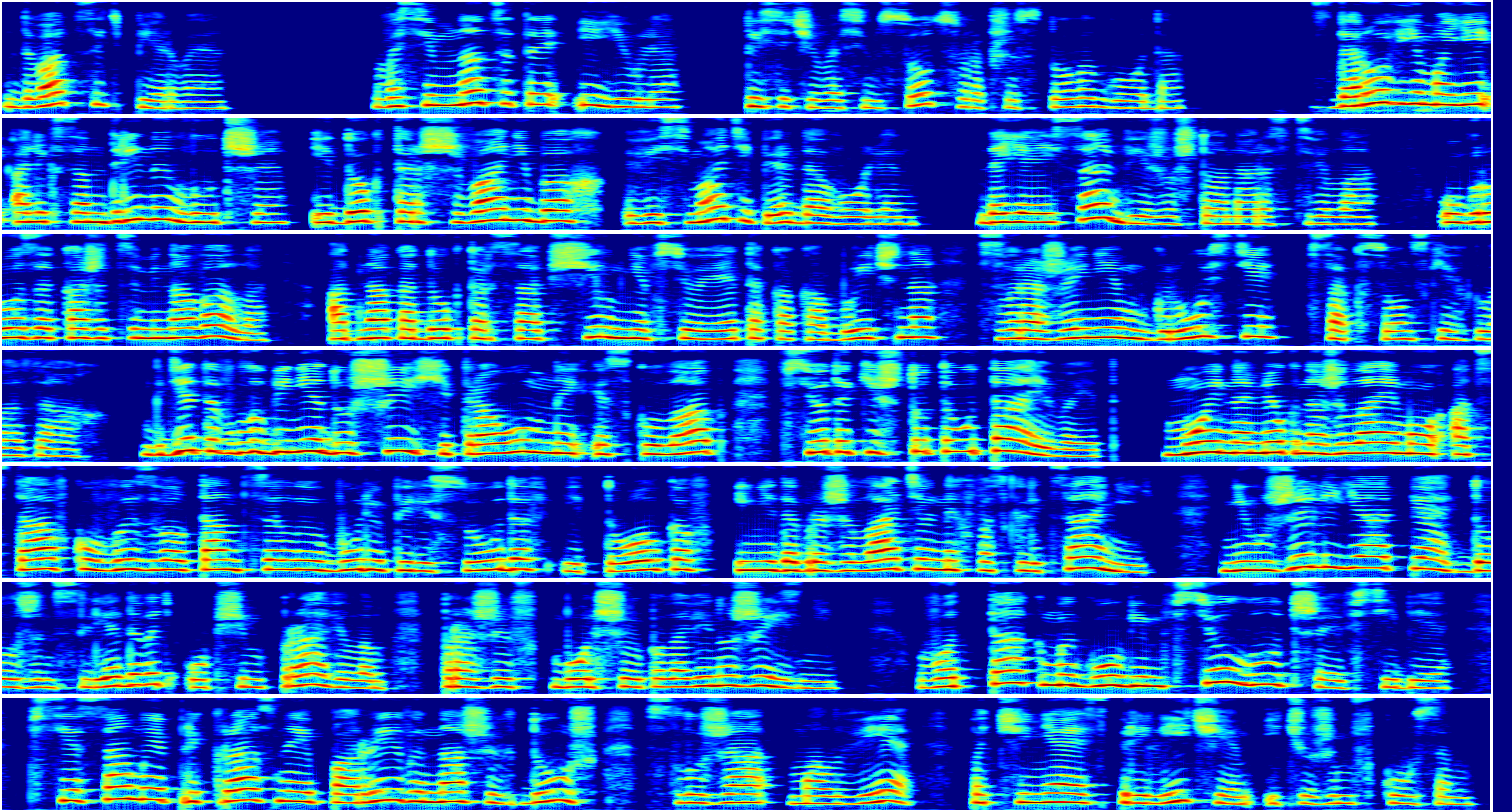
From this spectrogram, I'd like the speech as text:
21. 18 июля 1846 года. Здоровье моей Александрины лучше, и доктор Шванибах весьма теперь доволен. Да я и сам вижу, что она расцвела. Угроза, кажется, миновала, однако доктор сообщил мне все это, как обычно, с выражением грусти в саксонских глазах. Где-то в глубине души хитроумный эскулап все-таки что-то утаивает. Мой намек на желаемую отставку вызвал там целую бурю пересудов и толков и недоброжелательных восклицаний. Неужели я опять должен следовать общим правилам, прожив большую половину жизни? Вот так мы губим все лучшее в себе, все самые прекрасные порывы наших душ, служа молве, подчиняясь приличиям и чужим вкусам.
